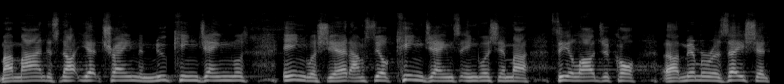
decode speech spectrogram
My mind is not yet trained in New King James English yet. I'm still King James English in my theological uh, memorization.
